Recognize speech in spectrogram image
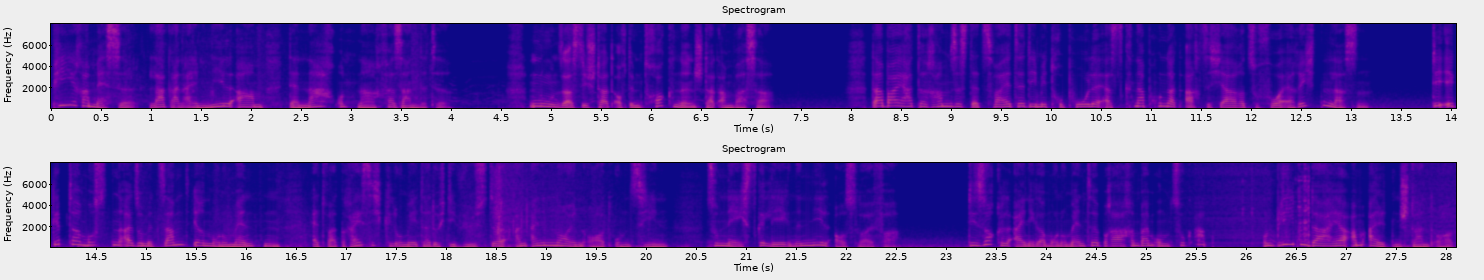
Piramesse lag an einem Nilarm, der nach und nach versandete. Nun saß die Stadt auf dem Trockenen statt am Wasser. Dabei hatte Ramses II. die Metropole erst knapp 180 Jahre zuvor errichten lassen. Die Ägypter mussten also mitsamt ihren Monumenten etwa 30 Kilometer durch die Wüste an einen neuen Ort umziehen, zum nächstgelegenen Nilausläufer. Die Sockel einiger Monumente brachen beim Umzug ab und blieben daher am alten Standort.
